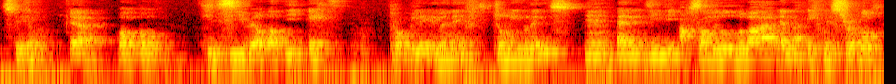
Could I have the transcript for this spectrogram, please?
spelen. Ja. Want, want je ziet wel dat die echt problemen heeft, Johnny Blaze. Mm. En die die afstanden wil bewaren en daar echt mee struggelt.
